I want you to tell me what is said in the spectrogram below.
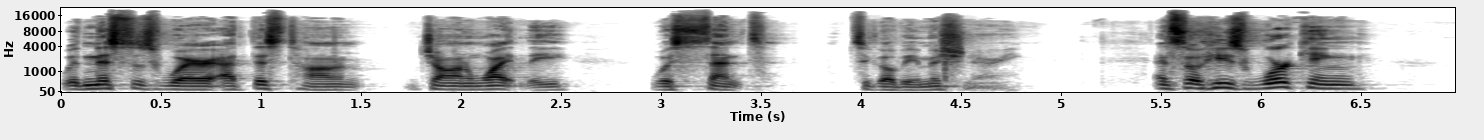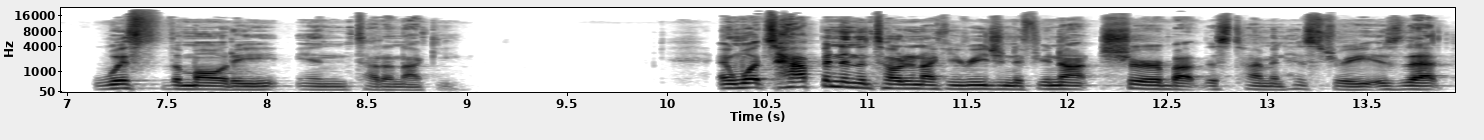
When this is where, at this time, John Whiteley was sent to go be a missionary. And so he's working with the Maori in Taranaki. And what's happened in the Taranaki region, if you're not sure about this time in history, is that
